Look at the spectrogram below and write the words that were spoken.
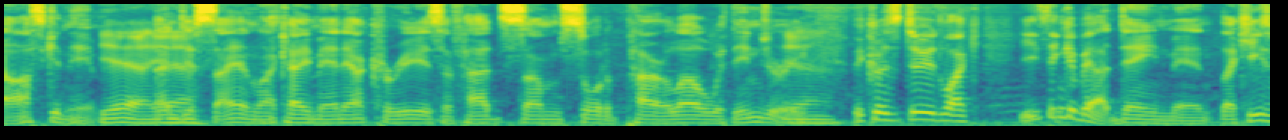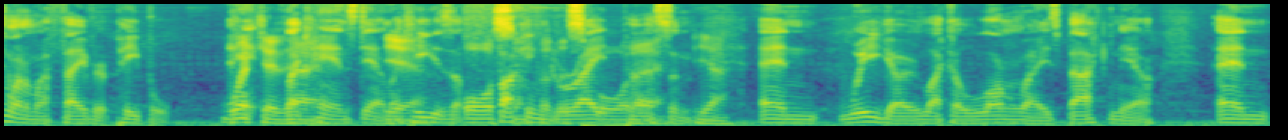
asking him. Yeah, And yeah. just saying, like, hey, man, our careers have had some sort of parallel with injury. Yeah. Because, dude, like, you think about Dean, man. Like, he's one of my favorite people. Wicked, like, eh? hands down. Like, he is a Awesome fucking great sport, eh? person. Yeah. And we go, like, a long ways back now. And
